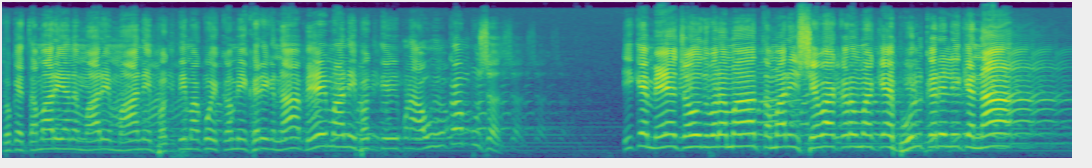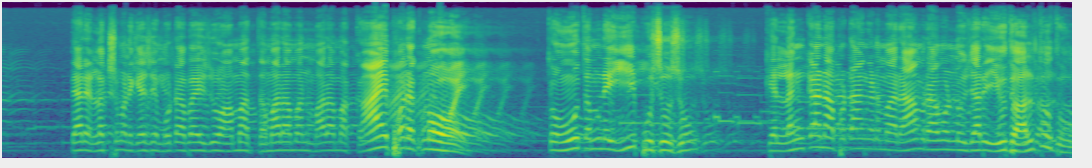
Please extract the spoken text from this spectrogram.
તો કે તમારી અને મારી માની ભક્તિમાં કોઈ કમી ખરી કે ના બે માની ભક્તિ હોય પણ આવું હું કામ પૂછત? એ કે મેં ચૌદ વર્ષમાં તમારી સેવા કરવામાં ક્યાંય ભૂલ કરેલી કે ના? ત્યારે લક્ષ્મણ કહે છે, મોટાભાઈ, જો આમાં તમારામાં મારામાં કાંઈ ફરક ન હોય, તો હું તમને એ પૂછું છું કે લંકાના પટાંગણમાં રામ રાવણનું જ્યારે યુદ્ધ હાલતું હતું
